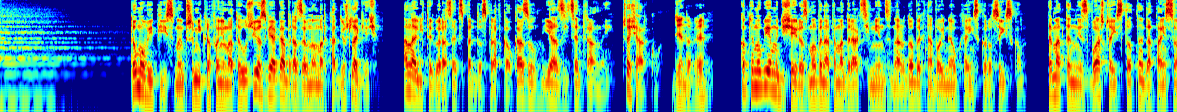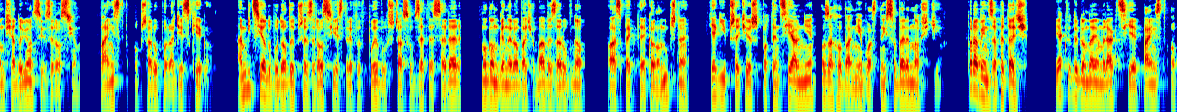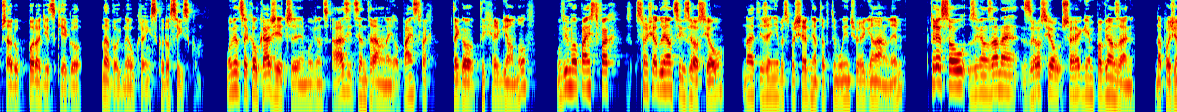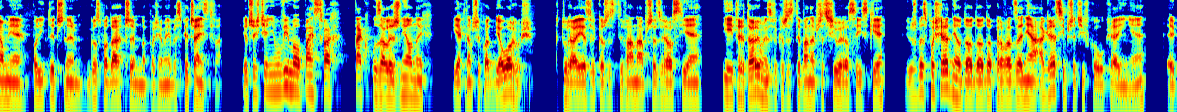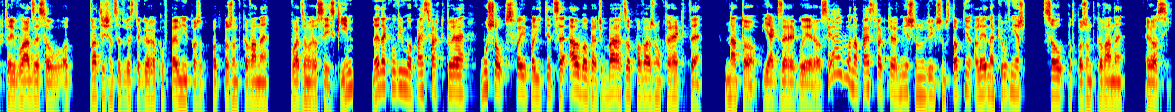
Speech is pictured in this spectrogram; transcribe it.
Tu mówi pism. Przy mikrofonie Mateusz Józwiaga, wraz ze mną Arkadiusz Legieś. Analityk oraz ekspert do spraw Kaukazu i Azji Centralnej. Cześć Arku. Dzień dobry. Kontynuujemy dzisiaj rozmowy na temat reakcji międzynarodowych na wojnę ukraińsko-rosyjską. Temat ten jest zwłaszcza istotny dla państw sąsiadujących z Rosją, państw obszaru poradzieckiego. Ambicje odbudowy przez Rosję strefy wpływów z czasów ZSRR mogą generować obawy zarówno o aspekty ekonomiczne, jak i przecież potencjalnie o zachowanie własnej suwerenności. Pora więc zapytać, jak wyglądają reakcje państw obszaru poradzieckiego na wojnę ukraińsko-rosyjską. Mówiąc o Kaukazie, czy mówiąc o Azji Centralnej, o państwach tego, tych regionów, mówimy o państwach sąsiadujących z Rosją, nawet jeżeli nie bezpośrednio, to w tym ujęciu regionalnym, które są związane z Rosją szeregiem powiązań na poziomie politycznym, gospodarczym, na poziomie bezpieczeństwa. I oczywiście nie mówimy o państwach tak uzależnionych jak na przykład Białoruś, która jest wykorzystywana przez Rosję, jej terytorium jest wykorzystywane przez siły rosyjskie już bezpośrednio do, do, do prowadzenia agresji przeciwko Ukrainie, y, której władze są od 2020 roku w pełni podporządkowane władzom rosyjskim. No jednak mówimy o państwach, które muszą w swojej polityce albo brać bardzo poważną korektę na to, jak zareaguje Rosja, albo na państwa, które w mniejszym lub większym stopniu, ale jednak również są podporządkowane Rosji.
